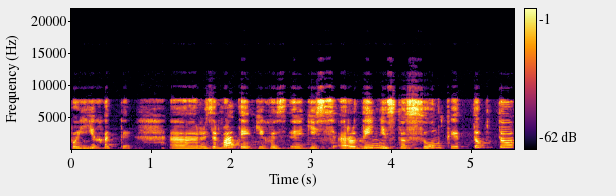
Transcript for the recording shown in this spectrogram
поїхати, е, розірвати якихось, якісь родинні стосунки, тобто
